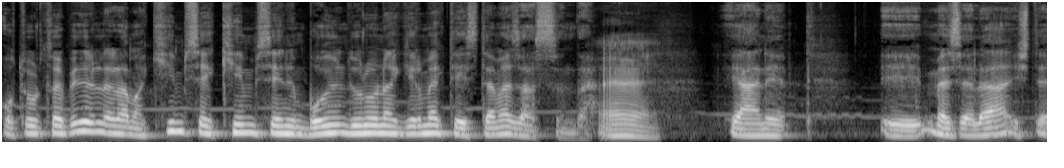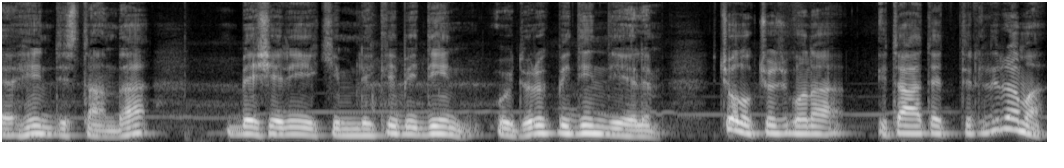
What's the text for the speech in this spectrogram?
oturtabilirler ama kimse kimsenin boyunduruğuna girmek de istemez aslında. Evet. Yani e, mesela işte Hindistan'da beşeri kimlikli bir din, uyduruk bir din diyelim. Çoluk çocuk ona itaat ettirilir ama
